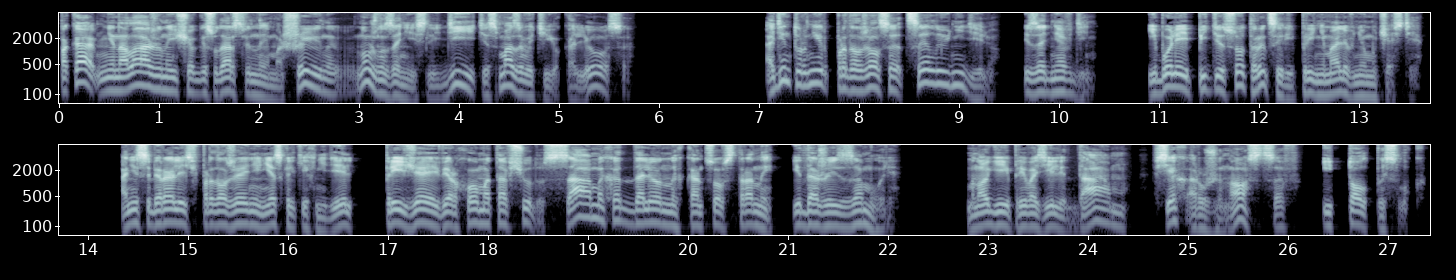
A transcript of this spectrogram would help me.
Пока не налажена еще государственная машина, нужно за ней следить и смазывать ее колеса. Один турнир продолжался целую неделю, изо дня в день, и более 500 рыцарей принимали в нем участие. Они собирались в продолжении нескольких недель, приезжая верхом отовсюду, с самых отдаленных концов страны и даже из-за моря. Многие привозили дам, всех оруженосцев и толпы слуг.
